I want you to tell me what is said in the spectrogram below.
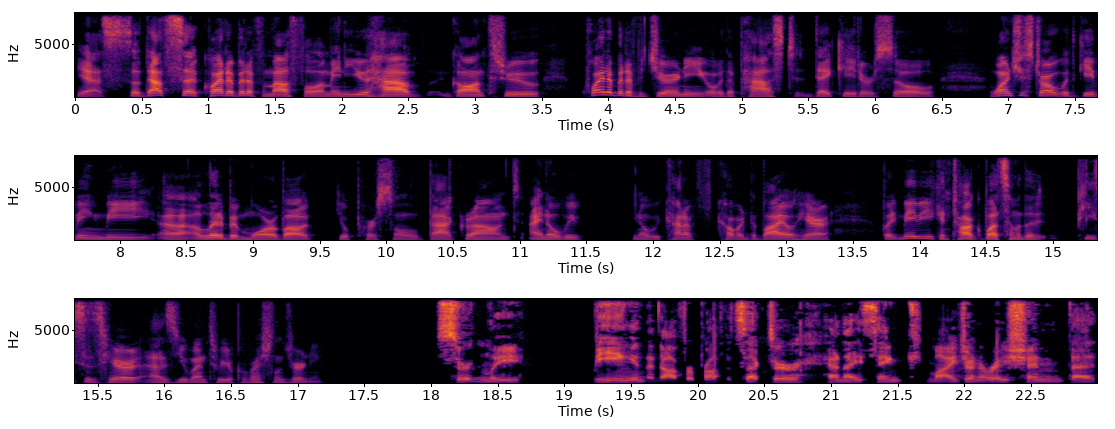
Yes, so that's uh, quite a bit of a mouthful. I mean, you have gone through quite a bit of a journey over the past decade or so. Why don't you start with giving me uh, a little bit more about your personal background? I know we've, you know, we kind of covered the bio here, but maybe you can talk about some of the pieces here as you went through your professional journey. Certainly being in the not for profit sector, and I think my generation that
